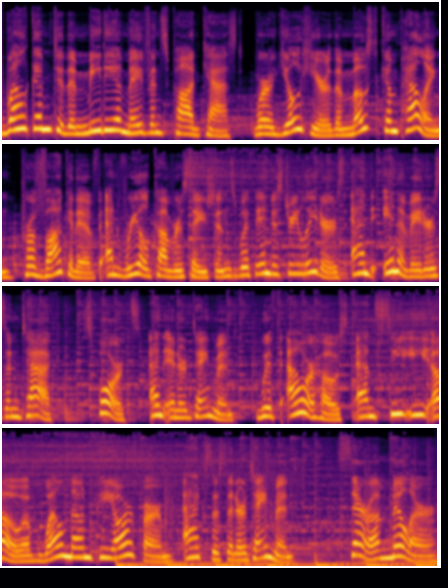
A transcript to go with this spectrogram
Welcome to the Media Mavens Podcast, where you'll hear the most compelling, provocative, and real conversations with industry leaders and innovators in tech, sports, and entertainment with our host and CEO of well known PR firm Axis Entertainment, Sarah Miller.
